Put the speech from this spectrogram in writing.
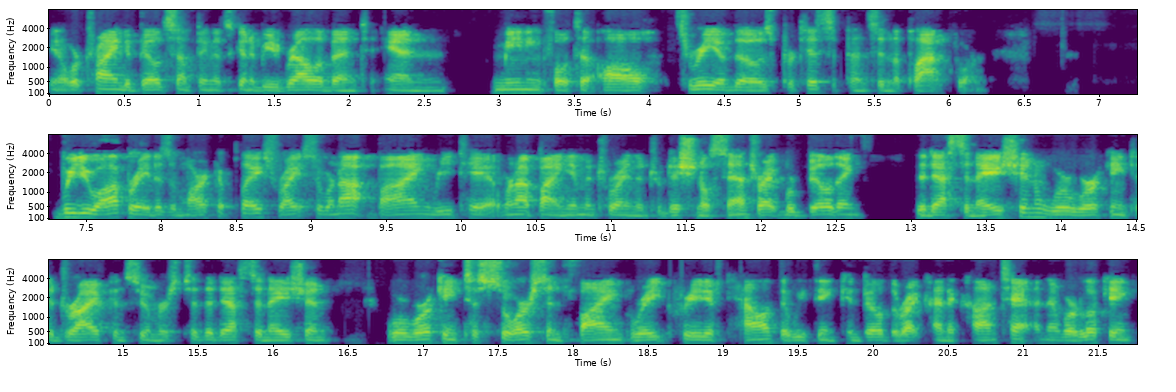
you know we're trying to build something that's going to be relevant and meaningful to all three of those participants in the platform. We do operate as a marketplace right? So we're not buying retail we're not buying inventory in the traditional sense right? We're building the destination. We're working to drive consumers to the destination. We're working to source and find great creative talent that we think can build the right kind of content. And then we're looking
